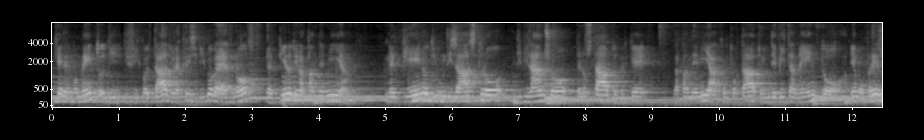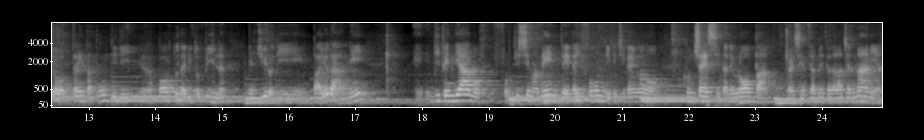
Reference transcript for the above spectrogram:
che nel momento di difficoltà, di una crisi di governo, nel pieno di una pandemia, nel pieno di un disastro di bilancio dello Stato, perché la pandemia ha comportato indebitamento, abbiamo preso 30 punti di rapporto debito-PIL nel giro di un paio d'anni, dipendiamo fortissimamente dai fondi che ci vengono concessi dall'Europa, cioè essenzialmente dalla Germania,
